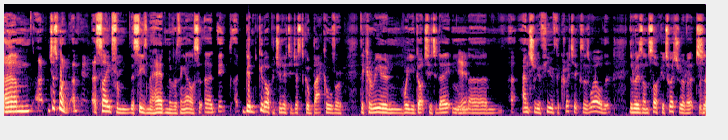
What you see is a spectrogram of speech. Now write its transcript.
Um, I just want, um, aside from the season ahead and everything else, uh, it's been a good opportunity just to go back over the career and where you got to today, and Yeah. um, uh, answering a few of the critics as well that there is on soccer Twitter about Mm-hmm.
